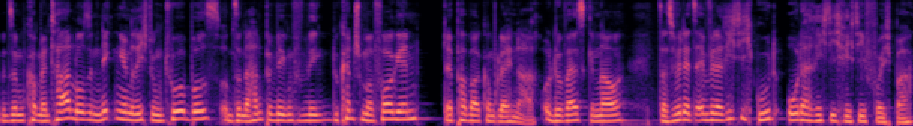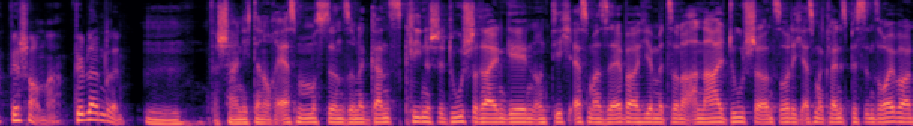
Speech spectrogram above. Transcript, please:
mit so einem kommentarlosen Nicken in Richtung Tourbus und so eine Handbewegung von wegen, du kannst schon mal vorgehen, der Papa kommt gleich nach. Und du weißt genau, das wird jetzt entweder richtig gut oder richtig, richtig furchtbar. Wir schauen mal. Wir bleiben drin. Wahrscheinlich dann auch erstmal musst du in so eine ganz klinische Dusche reingehen und dich erstmal selber hier mit so einer Analdusche und so dich erstmal ein kleines bisschen säubern.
